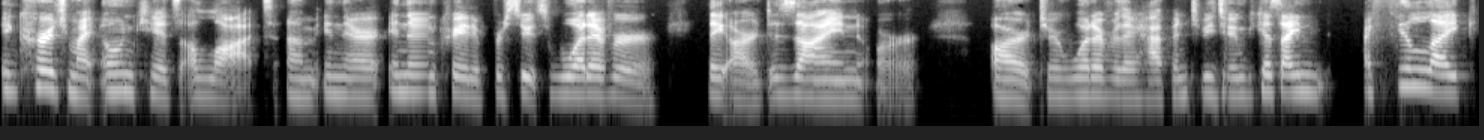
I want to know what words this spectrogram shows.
encourage my own kids a lot um, in their in their creative pursuits, whatever they are, design or art or whatever they happen to be doing, because I I feel like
